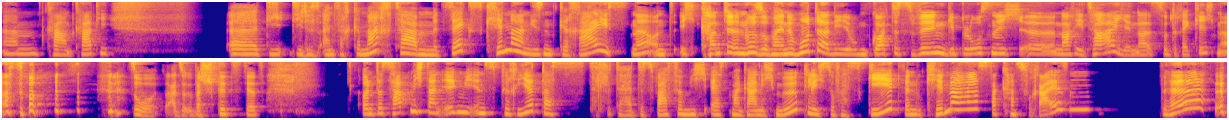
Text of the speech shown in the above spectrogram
ähm, K und Kati, äh, die, die das einfach gemacht haben mit sechs Kindern, die sind gereist, ne? Und ich kannte nur so meine Mutter, die um Gottes Willen geh bloß nicht äh, nach Italien, da ist so dreckig, ne? So, so, also überspitzt jetzt. Und das hat mich dann irgendwie inspiriert, dass das war für mich erstmal gar nicht möglich. So was geht, wenn du Kinder hast, da kannst du reisen. Hä?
